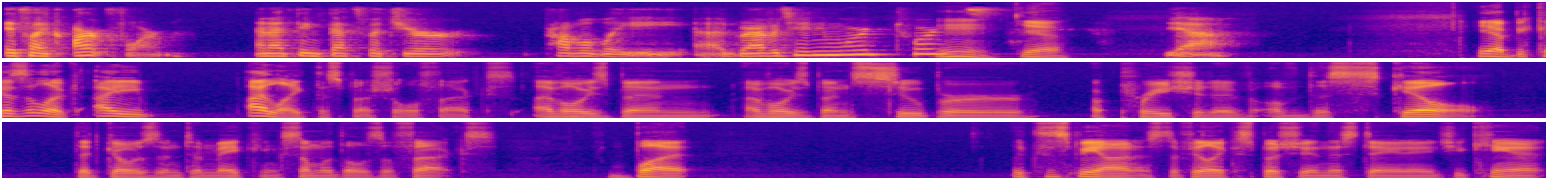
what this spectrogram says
it's like art form and i think that's what you're probably uh, gravitating more towards mm, yeah yeah yeah because look i I like the special effects. I've always been I've always been super appreciative of the skill that goes into making some of those effects. But like let's be honest, I feel like especially in this day and age, you can't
